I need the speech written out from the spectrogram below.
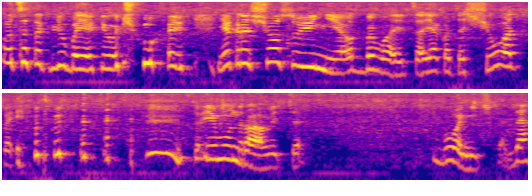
Оце так Люба, як його чухають. Як розчосую, ні, відбивається. А як оце щоткою, то йому нравиться. Бонечка, да?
